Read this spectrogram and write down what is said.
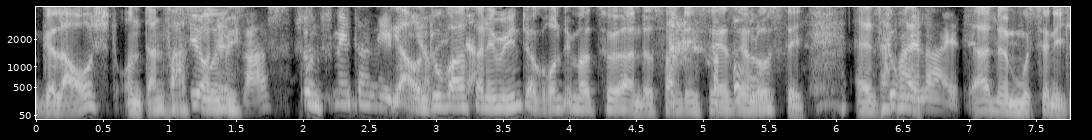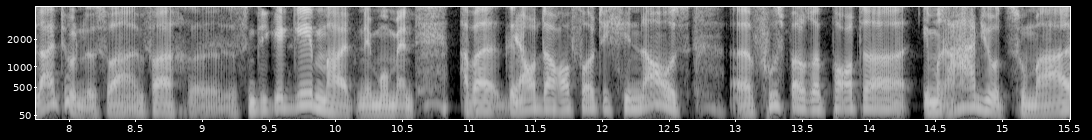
gelauscht und dann warst ja, du im, war's fünf Meter neben Ja, und du warst ja. dann im Hintergrund immer zu hören. Das fand ich sehr, sehr oh. lustig. Äh, sag Tut mal, mir leid. Ja, du musst dir nicht leid tun. Das war einfach, äh, das sind die Gegebenheiten im Moment. Aber genau darauf wollte ich hinaus. Äh, Fußballreporter im Radio zumal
